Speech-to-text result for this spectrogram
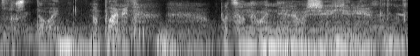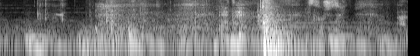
слушай, давай на память. Пацаны в отделе вообще охереют. Это, слушай, Сань, а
